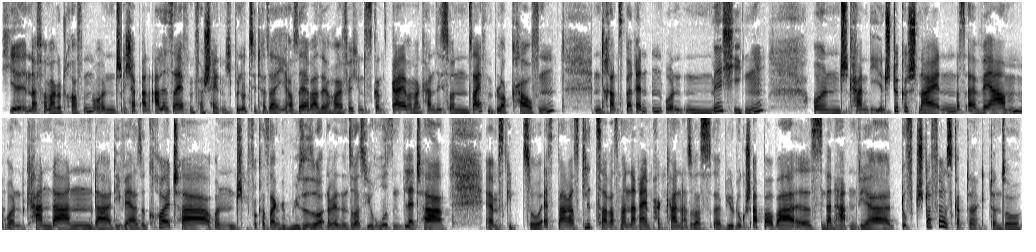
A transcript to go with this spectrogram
hier in der Firma getroffen und ich habe an alle Seifen verschenkt. Ich benutze sie tatsächlich auch selber sehr häufig und das ist ganz geil, weil man kann sich so einen Seifenblock kaufen, einen transparenten und einen milchigen und kann die in Stücke schneiden, das erwärmen und kann dann da diverse Kräuter und ich wollte gerade sagen Gemüsesorten, sowas wie Rosenblätter. Ähm, es gibt so essbares Glitzer, was man da reinpacken kann, also was äh, biologisch abbaubar ist. Und dann hatten wir Duftstoffe. Es gab da, gibt dann so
